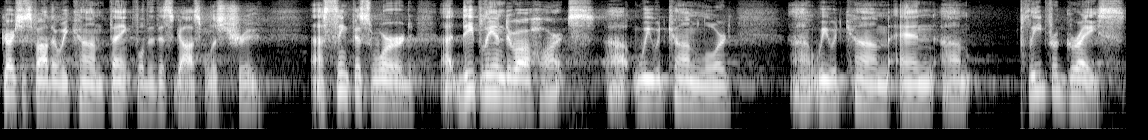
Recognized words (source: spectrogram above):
Gracious Father, we come thankful that this gospel is true. Uh, sink this word uh, deeply into our hearts. Uh, we would come, Lord. Uh, we would come and um, plead for grace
